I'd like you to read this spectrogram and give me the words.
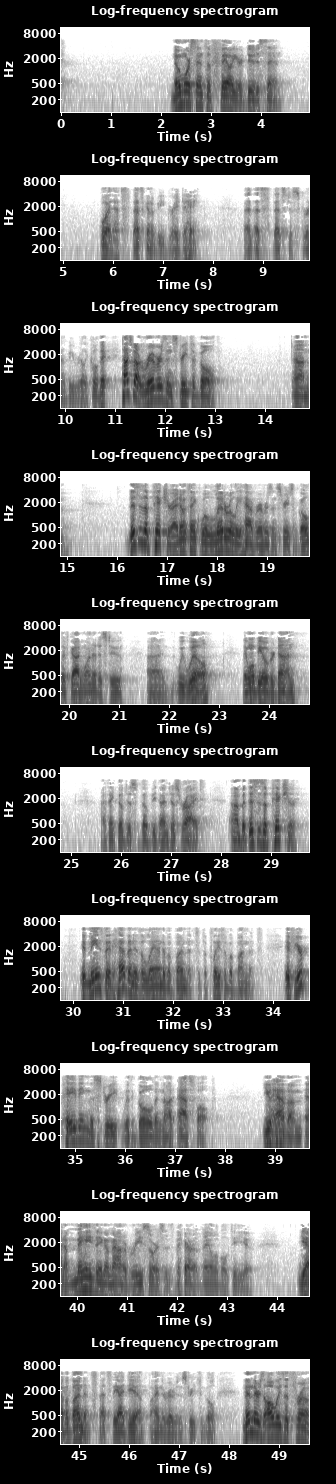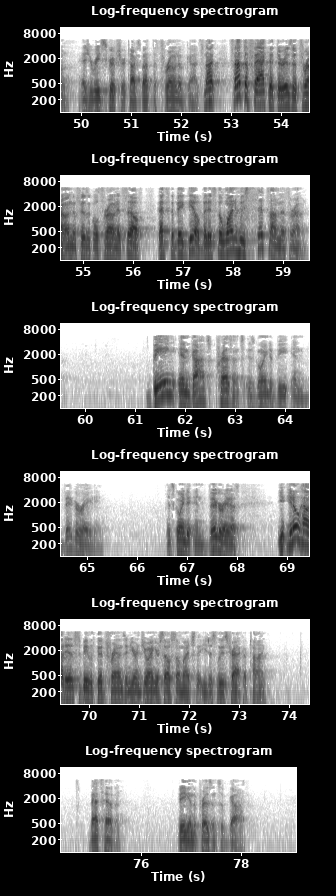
No more sense of failure due to sin. Boy, that's, that's going to be a great day. That, that's, that's just going to be really cool. It talks about rivers and streets of gold. Um, this is a picture. I don't think we'll literally have rivers and streets of gold. If God wanted us to, uh, we will. They won't be overdone. I think they'll just they'll be done just right. Um, but this is a picture. It means that heaven is a land of abundance. It's a place of abundance. If you're paving the street with gold and not asphalt, you have a, an amazing amount of resources there available to you. You have abundance. That's the idea behind the rivers and streets and gold. Then there's always a throne. As you read scripture, it talks about the throne of God. It's not, it's not the fact that there is a throne, the physical throne itself, that's the big deal, but it's the one who sits on the throne. Being in God's presence is going to be invigorating. It's going to invigorate us. You, you know how it is to be with good friends and you're enjoying yourself so much that you just lose track of time? That's heaven. Being in the presence of God.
